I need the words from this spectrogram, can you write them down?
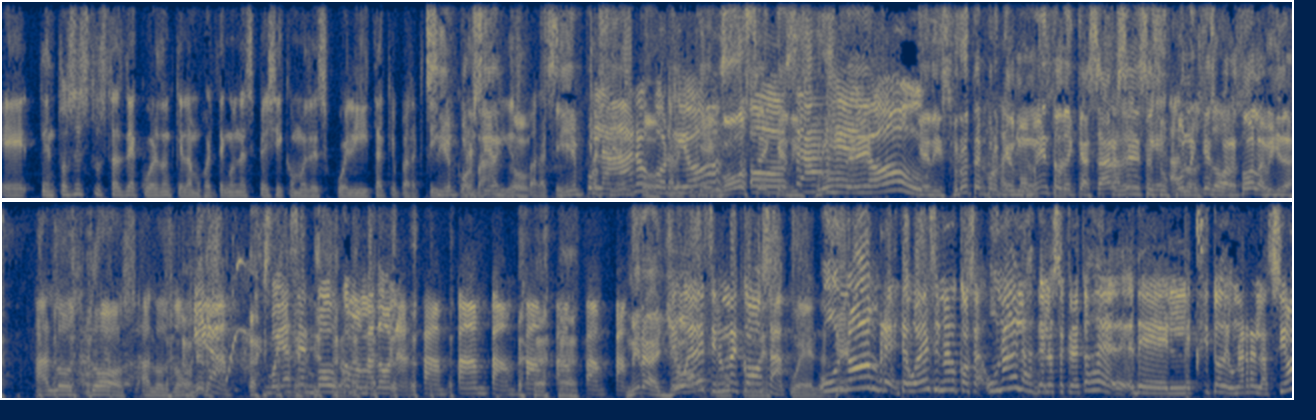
Eh, entonces tú estás de acuerdo en que la mujer tenga una especie como de escuelita que practique 100%, con varios para que 100%. Claro, por Dios. Que goce, O que sea, disfrute. Que disfrute porque Ay, el Dios momento de casarse ¿Saben se supone que es para toda la vida. a los dos, a los dos. Mira, voy a hacer bow como Madonna. Pam, pam, pam, pam, pam, pam, pam. Mira, Te yo- voy a decir una cosa. Un hombre, te voy a decir una cosa. Uno de los, de los secretos de- del éxito de una relación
